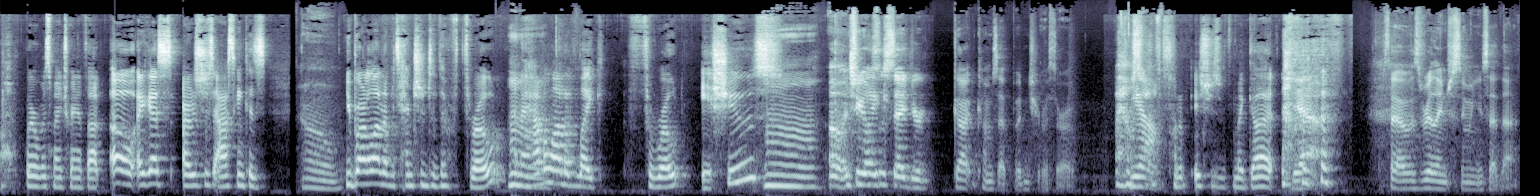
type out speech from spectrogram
oh, where was my train of thought? Oh, I guess I was just asking because Oh, you brought a lot of attention to the throat, and I have a mm. lot of like throat issues. Mm. oh, and she also said your gut comes up into your throat. I also Yeah. have a lot of issues with my gut. Yeah. so it was really interesting when you said that.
